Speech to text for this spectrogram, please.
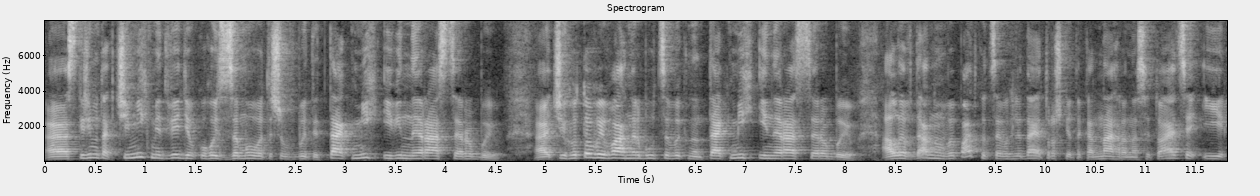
Е, Скажімо так, чи міг Медведєв когось замовити, щоб вбити? Так міг, і він не раз це робив. Е, Чи готовий Вагнер був це виконати? Так міг і не раз це робив. Але в даному випадку це виглядає трошки така награна ситуація і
